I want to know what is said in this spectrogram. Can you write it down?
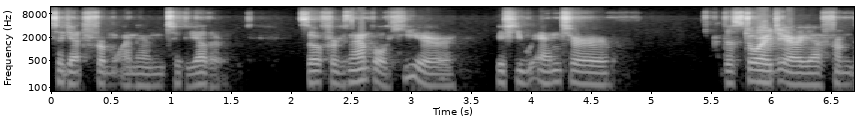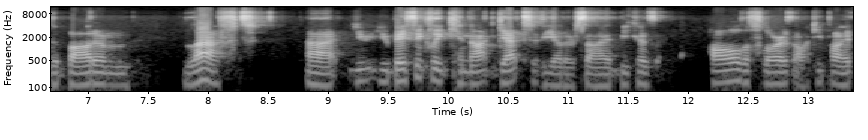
to get from one end to the other. So for example, here, if you enter the storage area from the bottom left, uh, you, you basically cannot get to the other side because all the floor is occupied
